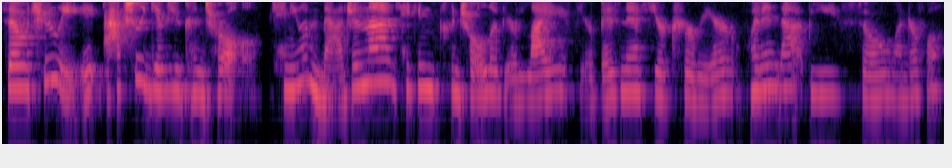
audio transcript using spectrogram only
So, truly, it actually gives you control. Can you imagine that? Taking control of your life, your business, your career? Wouldn't that be so wonderful?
